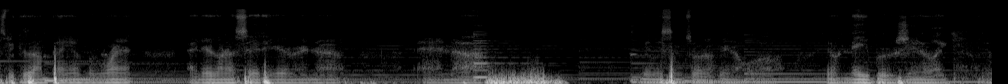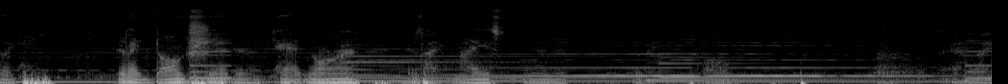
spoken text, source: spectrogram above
it's because I'm paying the rent, and they're gonna sit here and uh, and uh, give me some sort of you know uh, you know neighbors, you know like like they're like dog shit. There's cat urine. There's like mice. You know, bugs. And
